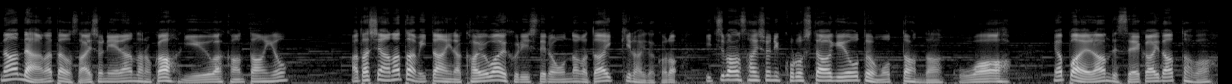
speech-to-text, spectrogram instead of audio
なんであなたを最初に選んだのか、理由は簡単よ。私あなたみたいなか弱いふりしてる女が大嫌いだから、一番最初に殺してあげようと思ったんだ。怖やっぱ選んで正解だったわ。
